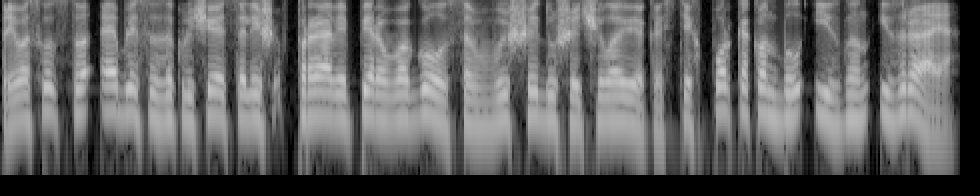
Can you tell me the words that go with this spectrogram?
Превосходство Эблиса заключается лишь в праве первого голоса в высшей душе человека с тех пор, как он был изгнан из рая.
